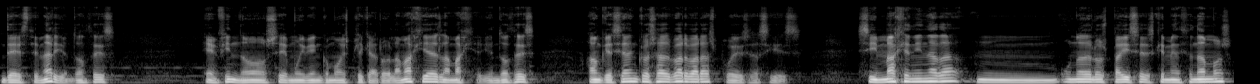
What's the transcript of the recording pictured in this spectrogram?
de escenario, entonces en fin, no sé muy bien cómo explicarlo. La magia es la magia y entonces, aunque sean cosas bárbaras, pues así es. Sin magia ni nada, mm, uno de los países que mencionamos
